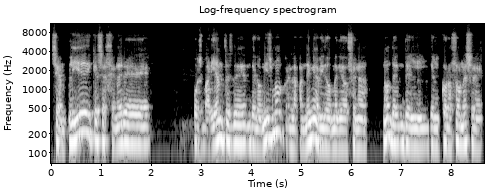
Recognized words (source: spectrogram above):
se amplíe y que se genere pues variantes de, de lo mismo. En la pandemia ha habido media docena ¿no? del, del, corazón ese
